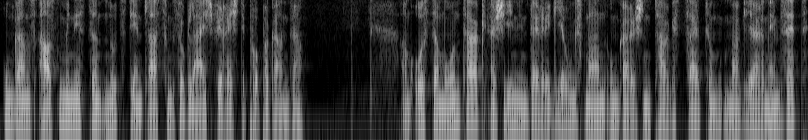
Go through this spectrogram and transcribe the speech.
Ungarns Außenminister nutzt die Entlassung sogleich für rechte Propaganda. Am Ostermontag erschien in der regierungsnahen ungarischen Tageszeitung Magyar Nemzet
